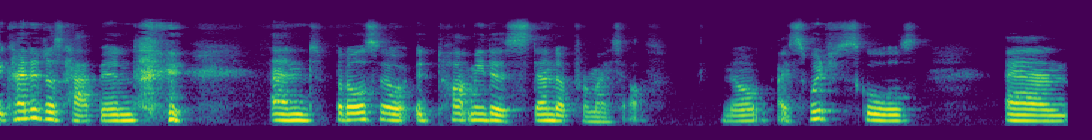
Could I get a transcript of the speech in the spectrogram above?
it kind of just happened, and but also it taught me to stand up for myself. You know, I switched schools, and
